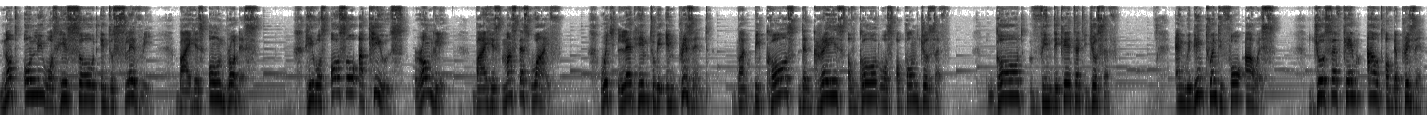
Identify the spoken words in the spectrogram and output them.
Not only was he sold into slavery by his own brothers, he was also accused wrongly by his master's wife, which led him to be imprisoned. But because the grace of God was upon Joseph, God vindicated Joseph. And within 24 hours, Joseph came out of the prison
